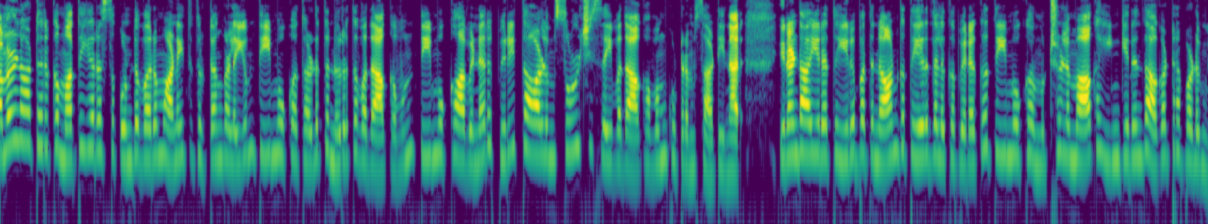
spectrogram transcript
தமிழ்நாட்டிற்கு மத்திய அரசு கொண்டு வரும் அனைத்து திட்டங்களையும் திமுக தடுத்து நிறுத்துவதாகவும் திமுகவினர் பிரித்தாளும் சூழ்ச்சி செய்வதாகவும் குற்றம் சாட்டினார். இரண்டாயிரத்து இருபத்தி நான்கு தேர்தலுக்கு பிறகு திமுக முற்றிலுமாக இங்கிருந்து அகற்றப்படும்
